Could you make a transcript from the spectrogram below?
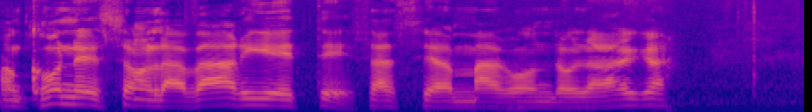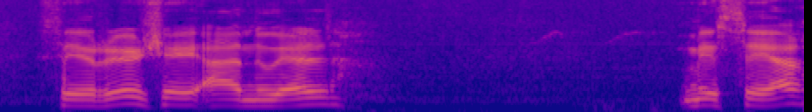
en connaissant la variété, ça c'est un de c'est rejet annuel me sert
